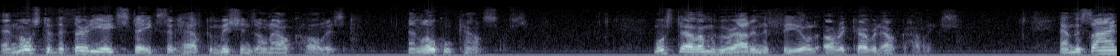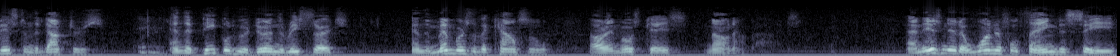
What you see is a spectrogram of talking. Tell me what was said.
and most of the 38 states that have commissions on alcoholism and local councils, most of them who are out in the field are recovered alcoholics. And the scientists and the doctors and the people who are doing the research and the members of the council are in most cases non-alcoholics. And isn't it a wonderful thing to see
